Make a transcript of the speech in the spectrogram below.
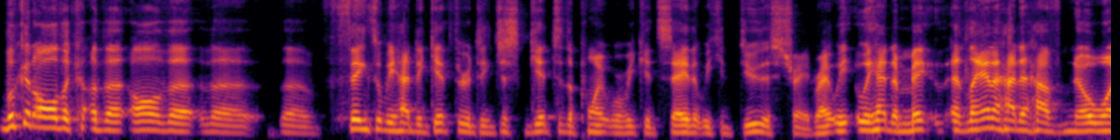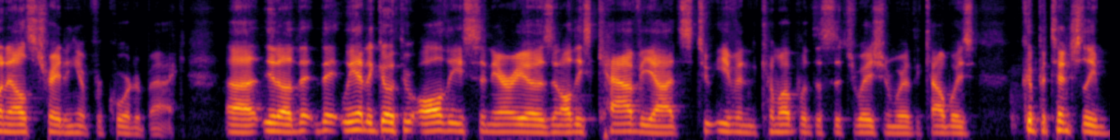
look at all the the all the the the things that we had to get through to just get to the point where we could say that we could do this trade, right? We we had to make Atlanta had to have no one else trading it for quarterback. Uh, you know, we had to go through all these scenarios and all these caveats to even come up with a situation where the Cowboys could potentially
